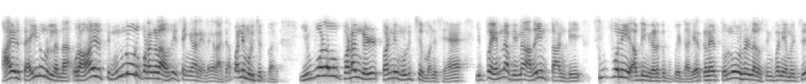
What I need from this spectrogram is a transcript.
ஆயிரத்தி ஐநூறு இல்லைன்னா ஒரு ஆயிரத்தி முந்நூறு படங்களாவது இசைஞான இளையராஜா பண்ணி முடிச்சிருப்பார். இவ்வளவு படங்கள் பண்ணி முடிச்ச மனுஷன் இப்ப என்ன அப்படின்னா அதையும் தாண்டி சிம்பனி அப்படிங்கிற இடத்துக்கு போயிட்டார். ஏற்கனவே தொண்ணூறுகளில் சிம்பனி அமைச்சு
